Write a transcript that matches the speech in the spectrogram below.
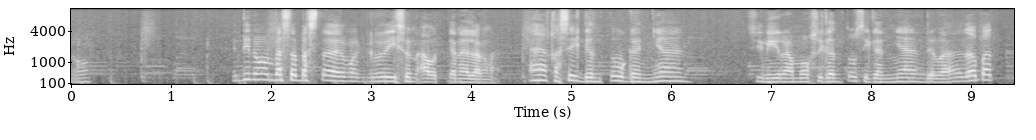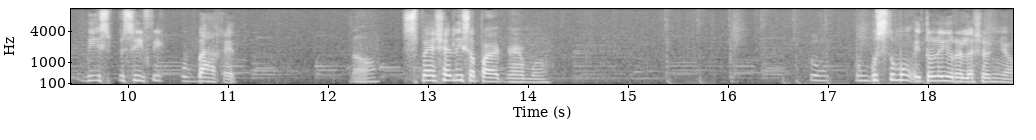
No? Hindi naman basta-basta mag-reason out ka na lang na, ah, kasi ganto, ganyan. Sinira mo si ganto, si ganyan, di ba? Dapat be specific kung bakit. No? Especially sa partner mo. Kung, kung gusto mong ituloy yung relasyon nyo,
